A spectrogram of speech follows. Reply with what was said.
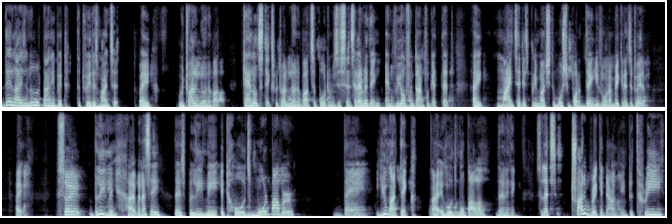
There lies a little tiny bit the trader's mindset, right? We try to learn about candlesticks, we try to learn about support and resistance and everything. And we oftentimes forget that, hey, mindset is pretty much the most important thing if you want to make it as a trader, right? So believe me, right, when I say there's believe me, it holds more power than you might think. Uh, it holds more power than anything. So let's try to break it down into three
